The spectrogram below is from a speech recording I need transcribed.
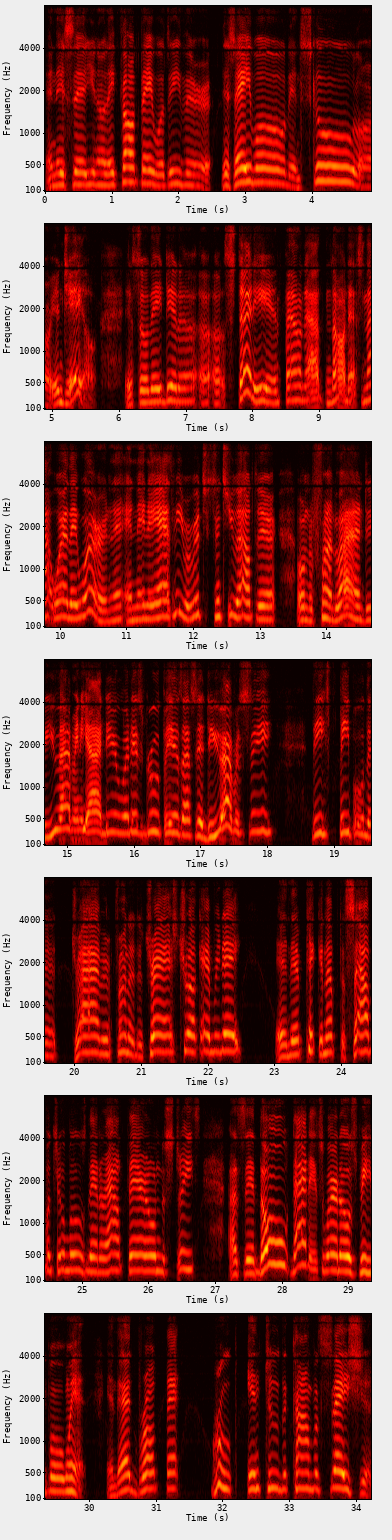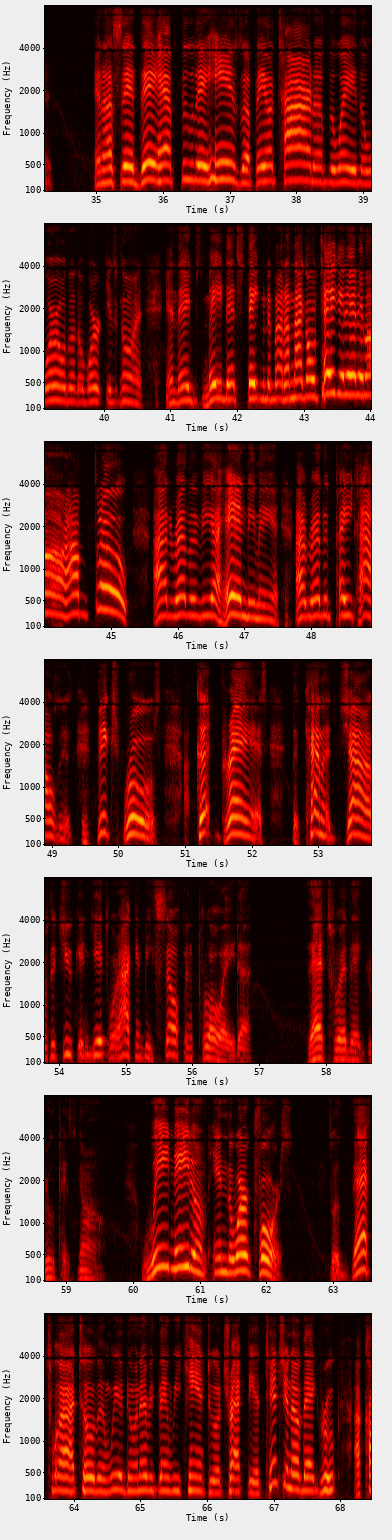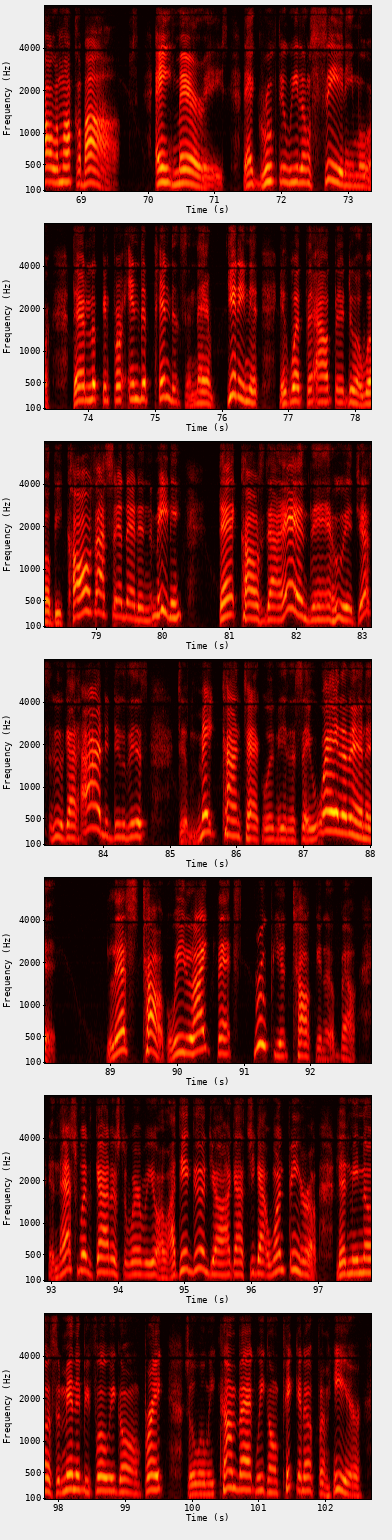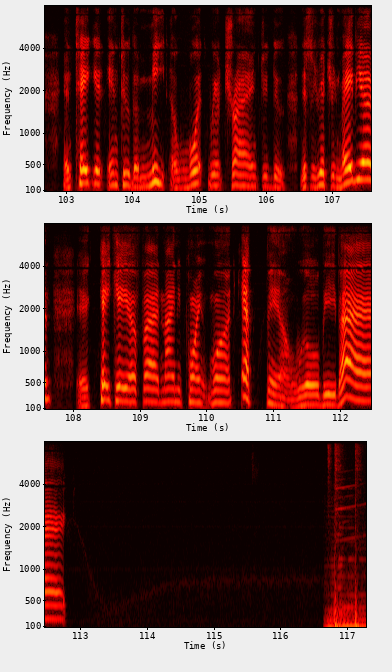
And they said, you know, they thought they was either disabled in school or in jail. And so they did a, a, a study and found out, no, that's not where they were. And, then, and then they asked me, well, Richard, since you out there on the front line, do you have any idea where this group is? I said, do you ever see these people that drive in front of the trash truck every day? And they're picking up the salvageables that are out there on the streets. I said, though that is where those people went. And that brought that group into the conversation. And I said, they have threw their hands up. They are tired of the way the world of the work is going. And they've made that statement about, I'm not going to take it anymore. I'm through. I'd rather be a handyman. I'd rather paint houses, fix roofs, cut grass, the kind of jobs that you can get where I can be self employed. Uh, that's where that group has gone. We need them in the workforce. So that's why I told them we're doing everything we can to attract the attention of that group. I call them Uncle Bob's, Aunt Mary's, that group that we don't see anymore. They're looking for independence and they're getting it is what they're out there doing. Well, because I said that in the meeting, that caused Diane then, who had just who got hired to do this, to make contact with me to say, wait a minute, let's talk. We like that group you're talking about. And that's what got us to where we are. I did good, y'all. I got she got one finger up. Let me know it's a minute before we go on break. So when we come back, we gonna pick it up from here and take it into the meat of what we're trying to do. This is Richard Mabion at KKFI 90.1 FM. We'll be back.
